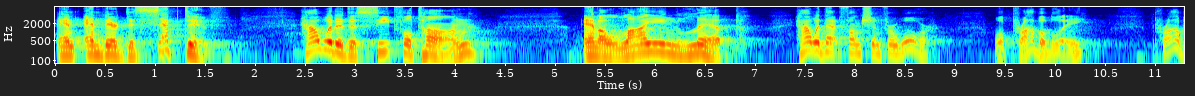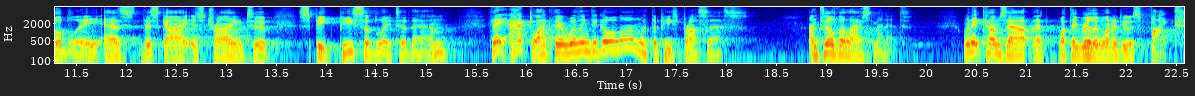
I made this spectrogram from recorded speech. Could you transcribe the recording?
and, and they're deceptive. How would a deceitful tongue and a lying lip, how would that function for war? Well, probably, probably, as this guy is trying to speak peaceably to them, they act like they're willing to go along with the peace process until the last minute when it comes out that what they really want to do is fight.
